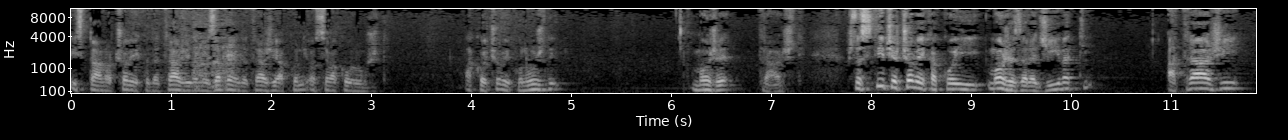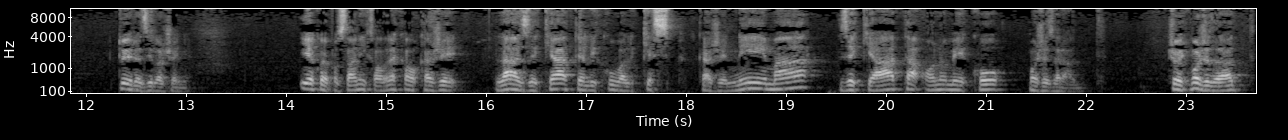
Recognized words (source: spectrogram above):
ispravno čovjeku da traži, da mu je zabranjeno da traži ako, osim ako u nuždi. Ako je čovjek u nuždi, može tražiti. Što se tiče čovjeka koji može zarađivati, a traži, to je razilaženje. Iako je poslanik ali rekao, kaže, la zekijate li kuval kesp. Kaže, nema zekijata onome ko može zaraditi. Čovjek može zaraditi,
